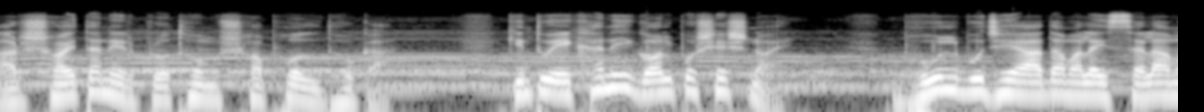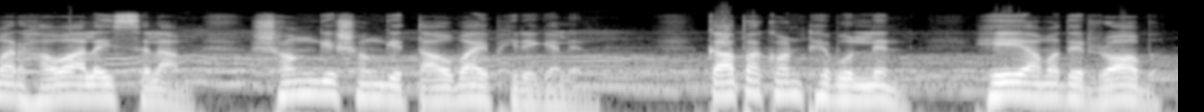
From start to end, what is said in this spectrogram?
আর শয়তানের প্রথম সফল ধোকা। কিন্তু এখানেই গল্প শেষ নয়। ভুল বুঝে আদাম আলাইসাল্লাম আর হাওয়া আলাইসাল্লাম সঙ্গে সঙ্গে তাওবায় ফিরে গেলেন। কাপা কণ্ঠে বললেন, হে আমাদের রব,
